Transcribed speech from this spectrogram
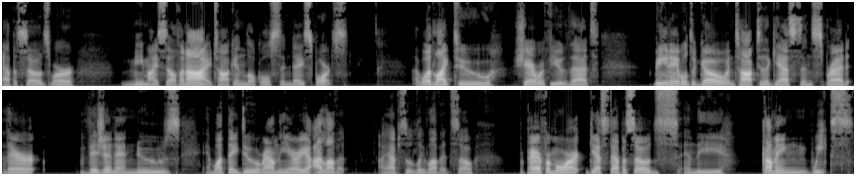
episodes were me, myself, and I talking local Cinday sports. I would like to share with you that being able to go and talk to the guests and spread their vision and news and what they do around the area, I love it. I absolutely love it. So prepare for more guest episodes in the coming weeks.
